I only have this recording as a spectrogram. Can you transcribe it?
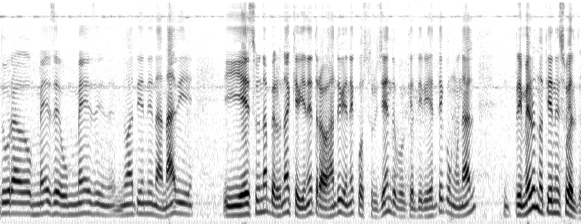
dura dos meses, un mes, no atienden a nadie. Y es una persona que viene trabajando y viene construyendo, porque el dirigente comunal, primero, no tiene sueldo.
